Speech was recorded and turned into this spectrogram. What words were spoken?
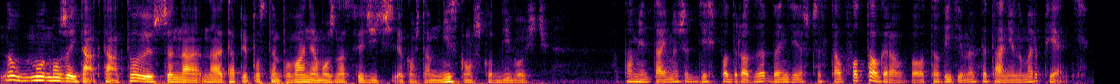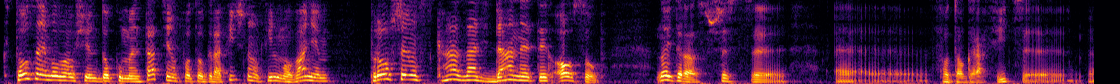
No mo, może i tak, tak. To jeszcze na, na etapie postępowania można stwierdzić jakąś tam niską szkodliwość. Pamiętajmy, że gdzieś po drodze będzie jeszcze stał fotograf, bo to widzimy pytanie numer 5. Kto zajmował się dokumentacją fotograficzną, filmowaniem? Proszę wskazać dane tych osób. No i teraz wszyscy e, fotograficy, e,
